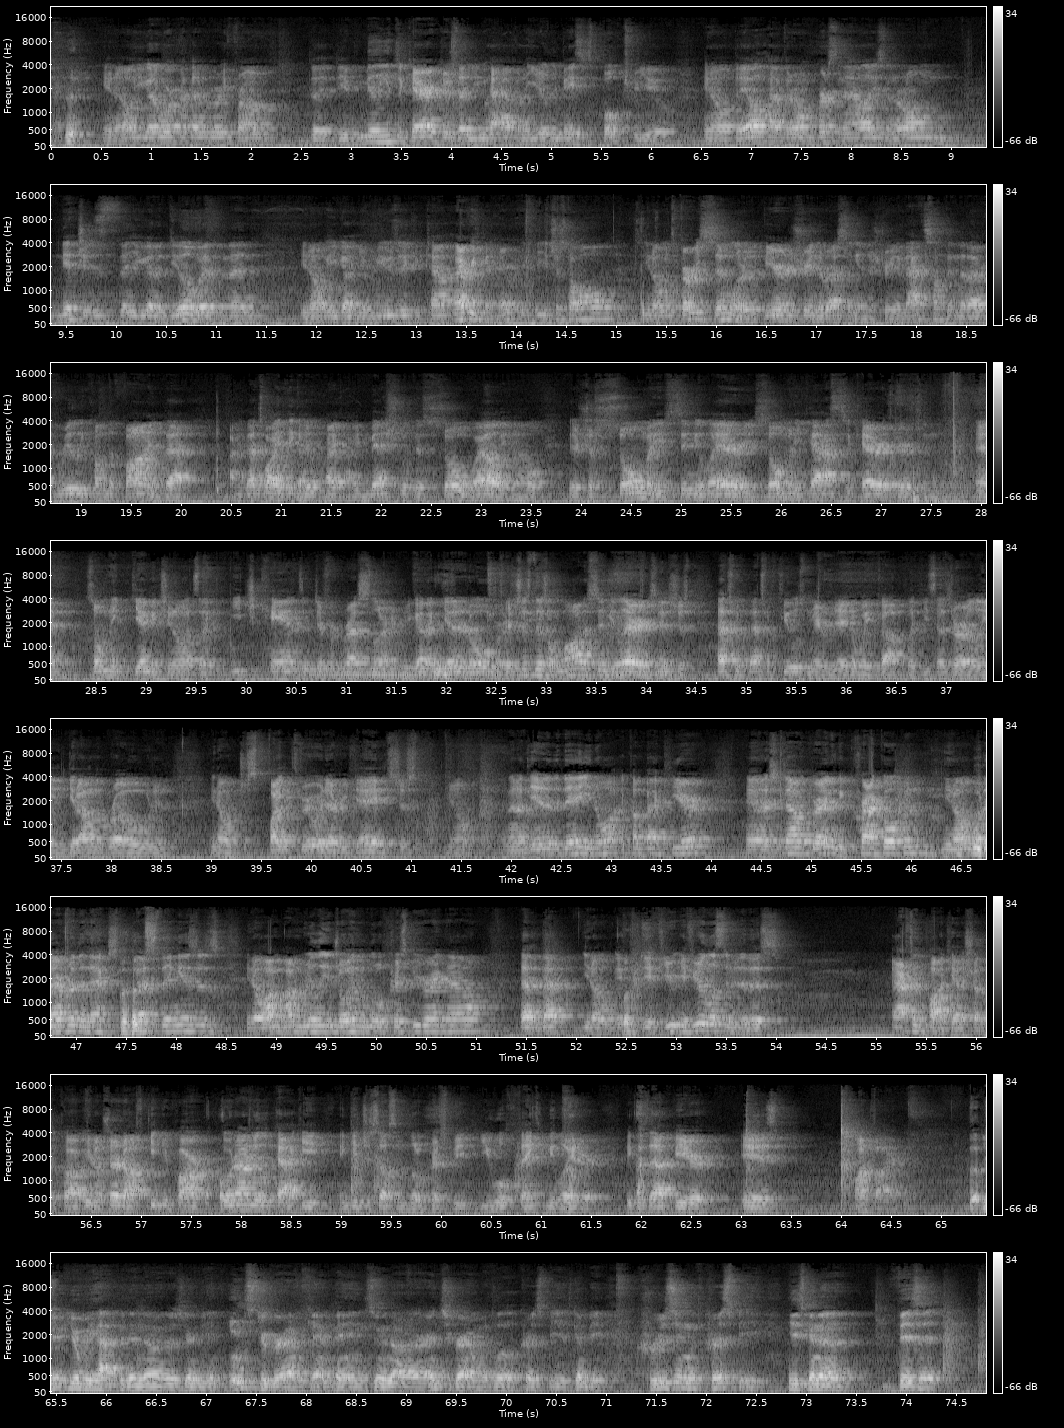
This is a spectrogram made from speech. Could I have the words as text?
You know, you got to work with everybody from the, the millions of characters that you have on a yearly basis booked for you. You know, they all have their own personalities and their own niches that you got to deal with, and then you know you got your music, your talent, everything. It's just all you know. It's very similar the beer industry and the wrestling industry, and that's something that I've really come to find that. I, that's why I think I, I, I mesh with this so well. You know, there's just so many similarities, so many casts of characters, and and so many gimmicks. You know, it's like each can's a different wrestler, and you gotta get it over. It's just there's a lot of similarities, and it's just that's what that's what fuels me every day to wake up, like he says early, and get on the road, and you know just fight through it every day. It's just you know, and then at the end of the day, you know what? I come back here and I sit down with Gregg and we crack open, you know, whatever the next best thing is. Is you know, I'm, I'm really enjoying the little crispy right now. That that you know, if, if you if you're listening to this after the podcast, shut the car, you know, shut it off, get in your car, go down to Little Packy, and get yourself some Little Crispy. You will thank me later because that beer is on fire. You, you'll be happy to know there's going to be an Instagram campaign soon on our Instagram with Little Crispy. It's going to be Cruising with Crispy. He's going to visit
